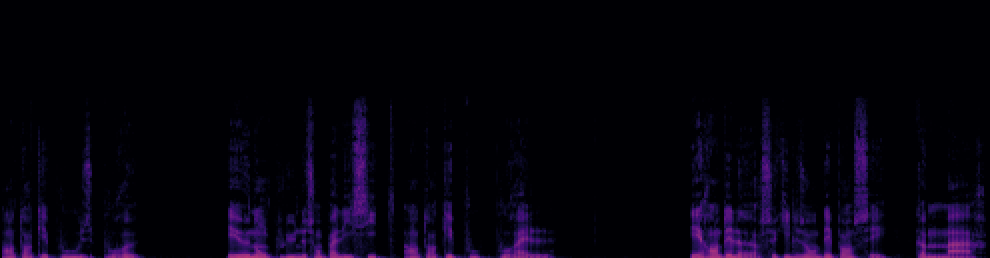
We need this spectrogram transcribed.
en tant qu'épouses pour eux, et eux non plus ne sont pas licites en tant qu'époux pour elles. Et rendez-leur ce qu'ils ont dépensé comme mar.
